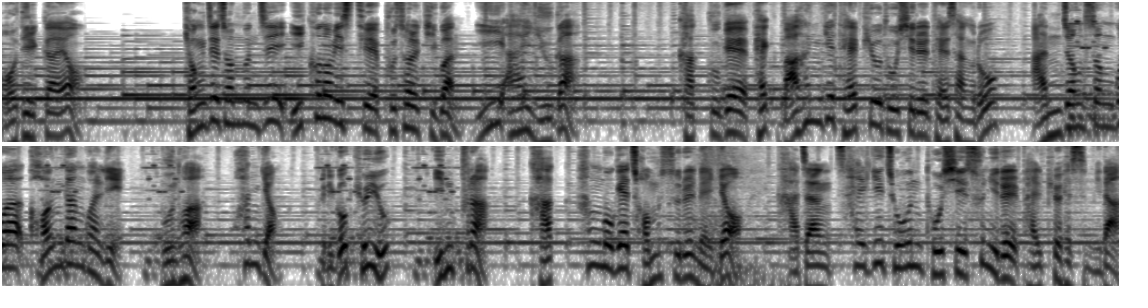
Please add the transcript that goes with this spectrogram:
어딜까요? 경제 전문지 이코노미스트의 부설 기관 EIU가 각국의 140개 대표 도시를 대상으로 안정성과 건강 관리, 문화, 환경, 그리고 교육, 인프라 각 항목의 점수를 매겨 가장 살기 좋은 도시 순위를 발표했습니다.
